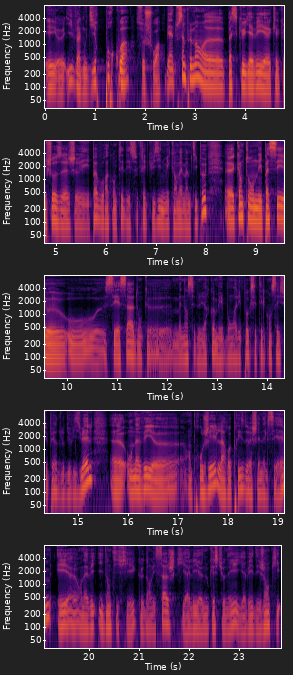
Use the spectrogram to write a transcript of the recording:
et Yves va nous dire pourquoi ce choix. Bien, tout simplement parce qu'il y avait quelque chose, je ne vais pas vous raconter des secrets de cuisine, mais quand même un petit peu. quand on est passé au CSA, donc maintenant c'est de comme mais bon, à l'époque c'était le Conseil supérieur de l'audiovisuel, euh, on avait euh, en projet la reprise de la chaîne LCM et euh, on avait identifié que dans les sages qui allaient nous questionner, il y avait des gens qui,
